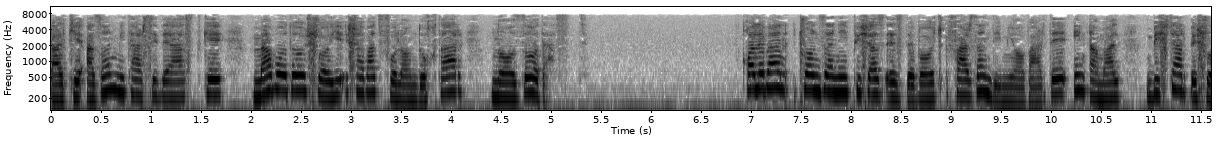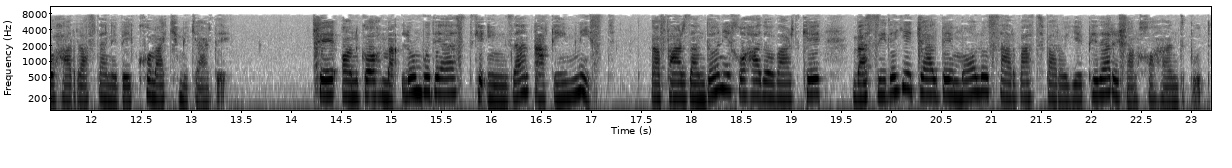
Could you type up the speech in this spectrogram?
بلکه از آن میترسیده است که مبادا شایع شود فلان دختر نازاد است غالبا چون زنی پیش از ازدواج فرزندی می آورده این عمل بیشتر به شوهر رفتن به کمک می کرده. چه آنگاه معلوم بوده است که این زن عقیم نیست و فرزندانی خواهد آورد که وسیله جلب مال و ثروت برای پدرشان خواهند بود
